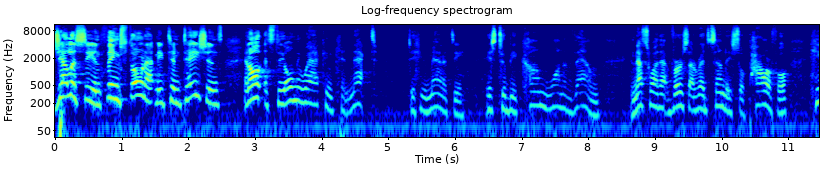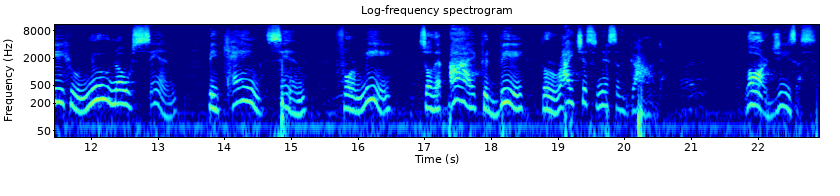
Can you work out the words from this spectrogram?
jealousy and things thrown at me, temptations, and all. It's the only way I can connect to humanity is to become one of them and that's why that verse I read Sunday is so powerful. He who knew no sin became sin for me so that I could be the righteousness of God. Lord Jesus.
